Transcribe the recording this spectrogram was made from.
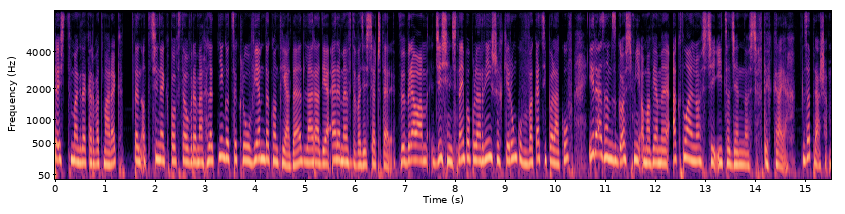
Cześć, Magda Karwat-Marek. Ten odcinek powstał w ramach letniego cyklu Wiem dokąd jadę dla radia RMF24. Wybrałam 10 najpopularniejszych kierunków wakacji Polaków i razem z gośćmi omawiamy aktualności i codzienność w tych krajach. Zapraszam.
